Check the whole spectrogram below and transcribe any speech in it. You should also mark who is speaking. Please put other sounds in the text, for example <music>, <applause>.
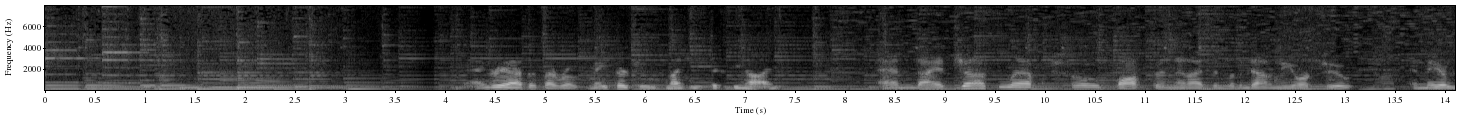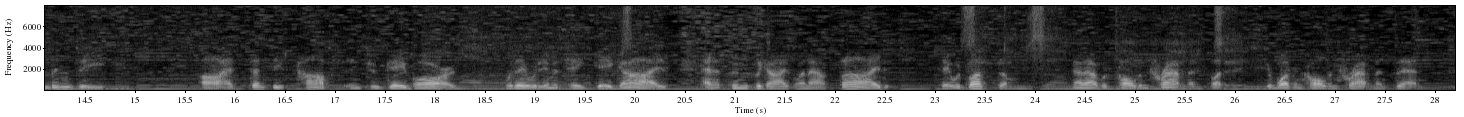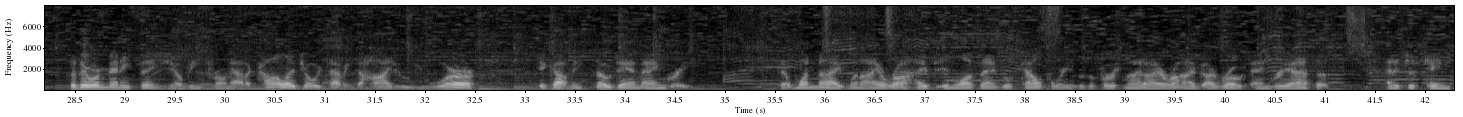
Speaker 1: Angry Atthis I wrote May 13th, 1969. And I had just left oh, Boston, and I'd been living down in New York too. And Mayor Lindsay uh, had sent these cops into gay bars where they would imitate gay guys, and as soon as the guys went outside, they would bust them. Now that was called entrapment, but it wasn't called entrapment then. So there were many things, you know, being thrown out of college, always having to hide who you were. It got me so damn angry that one night when I <laughs> arrived in Los Angeles, California, it was the first night I arrived, I wrote Angry Atthis. And it just came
